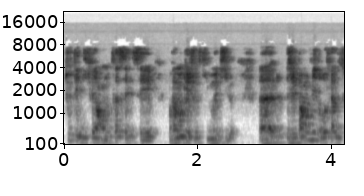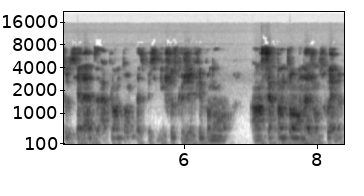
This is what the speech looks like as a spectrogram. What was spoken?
tout est différent. Donc ça, c'est vraiment quelque chose qui me motive. Euh, j'ai pas envie de refaire du social ads à plein temps parce que c'est quelque chose que j'ai fait pendant un certain temps en agence web.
